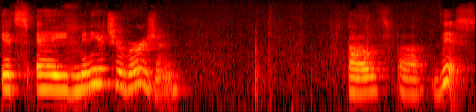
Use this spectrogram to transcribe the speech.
It's a miniature version of uh, this.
